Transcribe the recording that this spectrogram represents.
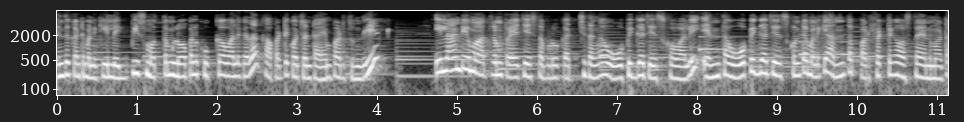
ఎందుకంటే మనకి లెగ్ పీస్ మొత్తం లోపల కుక్ అవ్వాలి కదా? కాబట్టి కొంచెం టైం పడుతుంది. ఇలాంటివి మాత్రం ట్రై చేసేటప్పుడు ఖచ్చితంగా ఓపిక్గా చేసుకోవాలి. ఎంత ఓపిక్గా చేసుకుంటే మనకి అంత పర్ఫెక్ట్గా వస్తాయన్నమాట.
